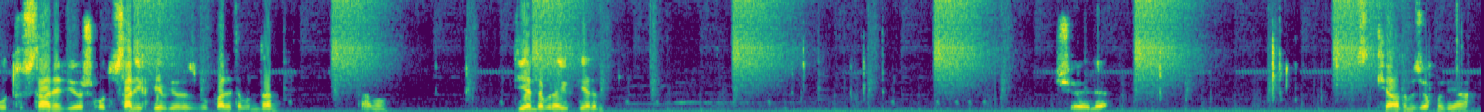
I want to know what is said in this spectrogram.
30 tane diyor. 30 tane yükleyebiliyoruz bu palete bundan. Tamam. Diğerini de buna yükleyelim. Şöyle. Kağıdımız yok muydu ya?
